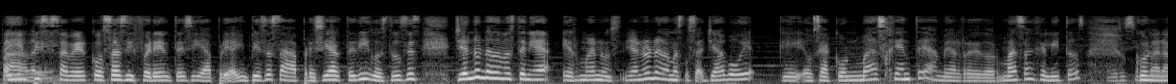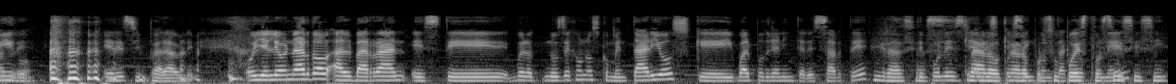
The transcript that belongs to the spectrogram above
ahí empiezas a ver cosas diferentes y empiezas a apreciar, te digo. Entonces, ya no nada más tenía hermanos, ya no nada más, o sea, ya voy que, o sea, con más gente a mi alrededor, más angelitos conmigo. Eres imparable. Oye, Leonardo Albarrán, este, bueno, nos deja unos comentarios que igual podrían interesarte. Gracias. Te pones claro, claro, por supuesto. Sí, sí, sí.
